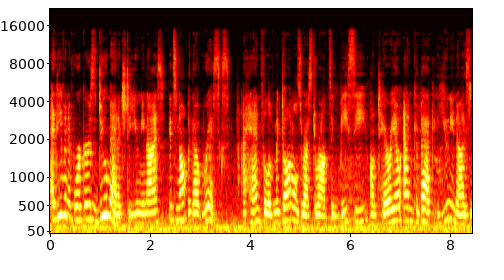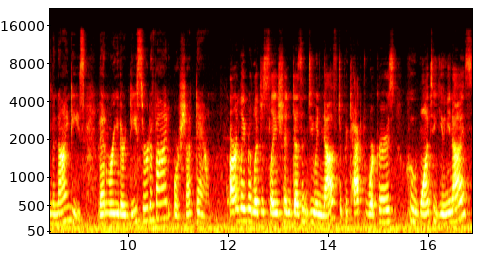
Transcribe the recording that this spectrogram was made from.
And even if workers do manage to unionize, it's not without risks. A handful of McDonald's restaurants in BC, Ontario, and Quebec unionized in the 90s, then were either decertified or shut down. Our labor legislation doesn't do enough to protect workers who want to unionize,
